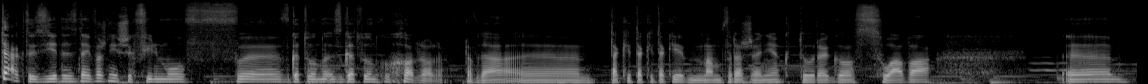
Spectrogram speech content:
Tak, to jest jeden z najważniejszych filmów w, w gatun z gatunku horror, prawda? E, Takie, takie, takie mam wrażenie, którego sława e,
